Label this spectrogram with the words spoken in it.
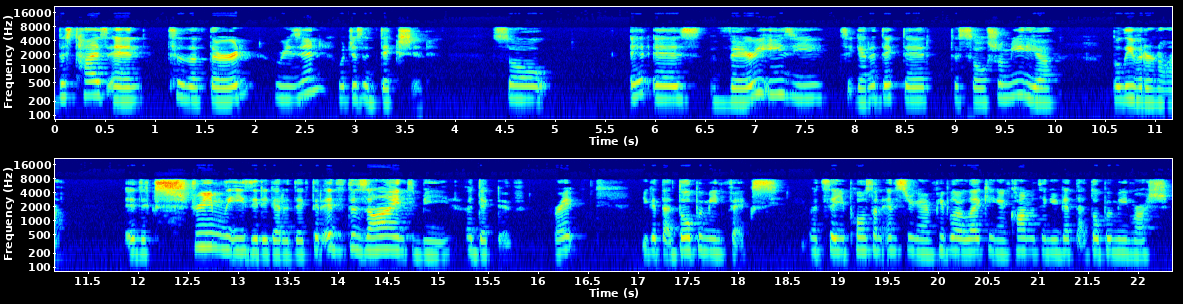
this ties in to the third reason, which is addiction. So it is very easy to get addicted to social media, believe it or not. It's extremely easy to get addicted. It's designed to be addictive, right? You get that dopamine fix. Let's say you post on Instagram, people are liking and commenting, you get that dopamine rush.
